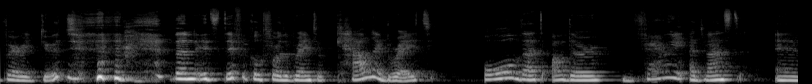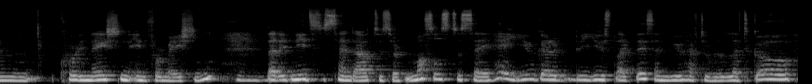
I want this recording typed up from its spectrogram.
very good, then it's difficult for the brain to calibrate all that other very advanced um, coordination information that it needs to send out to certain muscles to say, hey, you got to be used like this and you have to let go.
